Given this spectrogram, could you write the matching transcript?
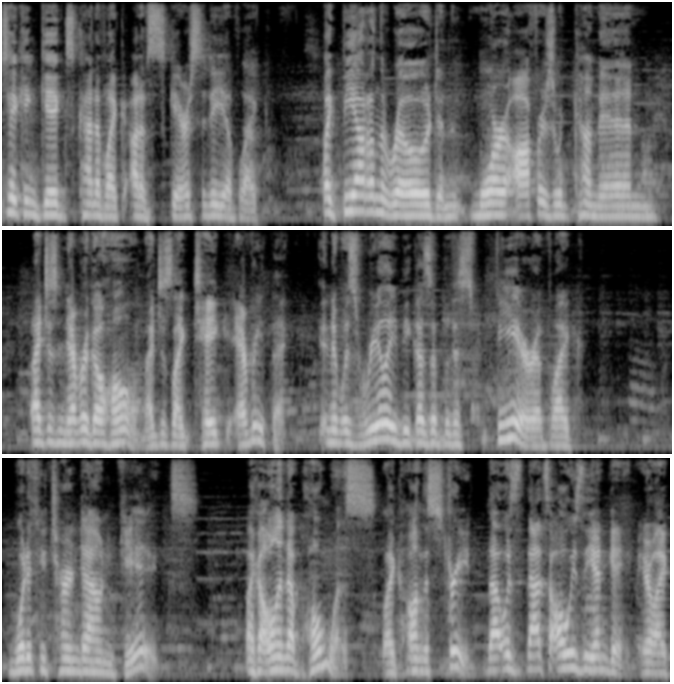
taking gigs kind of like out of scarcity of like, like be out on the road and more offers would come in. I just never go home. I just like take everything. And it was really because of this fear of like, what if you turn down gigs? Like I'll end up homeless, like on the street. That was, that's always the end game. You're like,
